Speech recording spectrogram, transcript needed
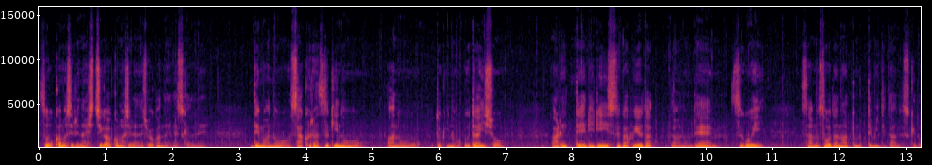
そうかもしれないし違うかもしれないしわかんないですけどね。でもあの、桜月のあの時の歌衣装、あれってリリースが冬だったので、すごい寒そうだなと思って見てたんですけど、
